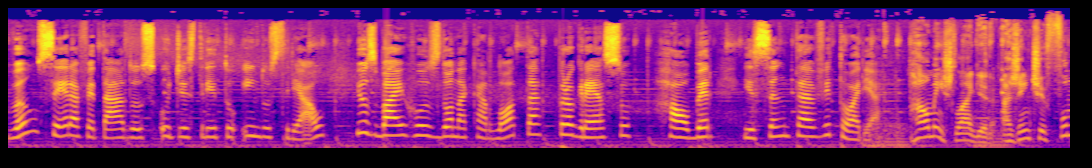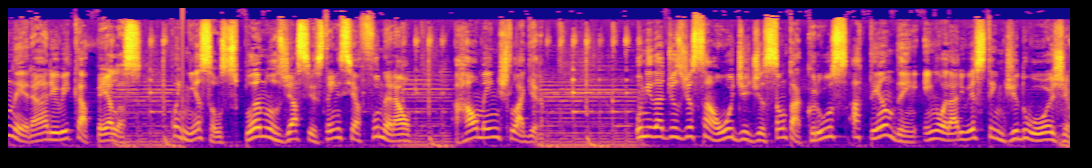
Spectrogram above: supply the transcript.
vão ser afetados o Distrito Industrial e os bairros Dona Carlota, Progresso, Halber e Santa Vitória. Raumenschlager, agente funerário e capelas. Conheça os planos de assistência funeral. Raumenschlager. Unidades de saúde de Santa Cruz atendem em horário estendido hoje.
